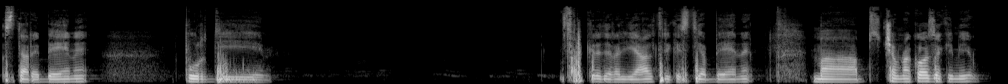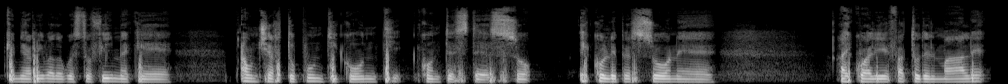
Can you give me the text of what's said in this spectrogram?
stare bene, pur di far credere agli altri che stia bene, ma c'è una cosa che mi, che mi arriva da questo film è che a un certo punto i conti con te stesso e con le persone ai quali hai fatto del male,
